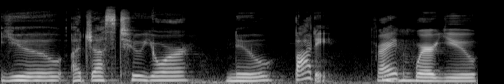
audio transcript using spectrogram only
you adjust to your new body right? Mm-hmm. Where you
